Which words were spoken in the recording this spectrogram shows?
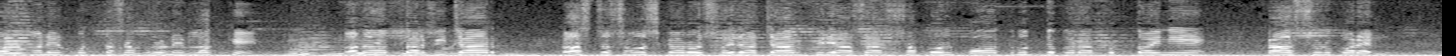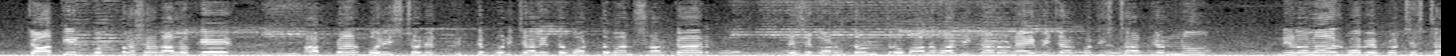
জনগণের প্রত্যাশা পূরণের লক্ষ্যে গণহত্যার বিচার, রাষ্ট্র সংস্কার ও স্বৈরাচার ফিরে আসার সকল পথ রুদ্ধ করার প্রত্যয় নিয়ে কাজ শুরু করেন। জাতির প্রত্যাশার আলোকে আপনার বরিষ্ঠ নেতৃত্বে পরিচালিত বর্তমান সরকার দেশে গণতন্ত্র, মানবাধিকার ও ন্যায় বিচার প্রতিষ্ঠার জন্য নিরলসভাবে প্রচেষ্টা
